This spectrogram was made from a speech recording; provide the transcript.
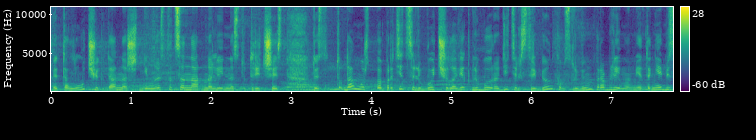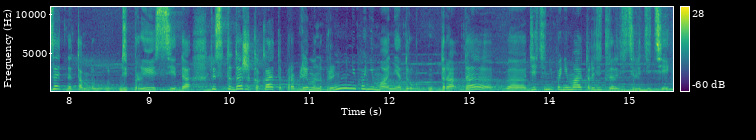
это Лучик, да, наш дневной стационар на Ленина 136. То есть туда может обратиться любой человек, любой родитель с ребенком с любыми проблемами. Это не обязательно там депрессии, да, то есть это даже какая-то проблема, например, ну, непонимание друг, да, э, дети не понимают родители, родители детей.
